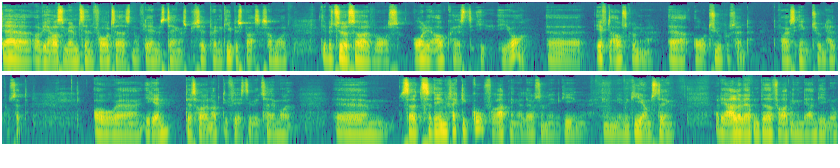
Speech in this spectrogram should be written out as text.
der, og vi har også i mellemtiden foretaget os nogle flere investeringer, specielt på energibesparelsesområdet. Det betyder så, at vores årlige afkast i, i år, øh, efter afskrivninger, er over 20 procent. Det er faktisk 21,5 procent. Og øh, igen, det tror jeg nok, de fleste vil tage imod. Øh, så, så det er en rigtig god forretning at lave sådan en, energi, en, en energiomstilling. Og det har aldrig været en bedre forretning, end det er lige nu.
